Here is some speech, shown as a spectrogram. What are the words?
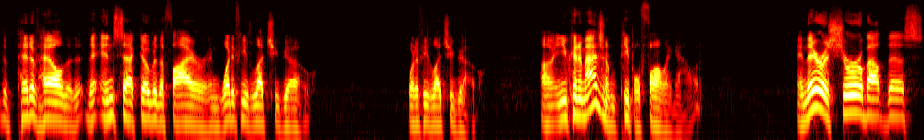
the pit of hell, the, the insect over the fire, and what if he lets you go? What if he lets you go? Uh, and you can imagine people falling out. And they're as sure about this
